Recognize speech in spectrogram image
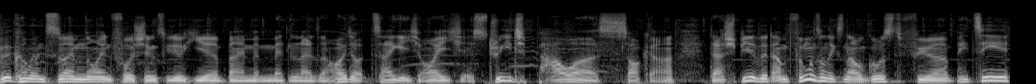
willkommen zu einem neuen Vorstellungsvideo hier beim Metalizer. Heute zeige ich euch Street Power Soccer. Das Spiel wird am 25. August für PC,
